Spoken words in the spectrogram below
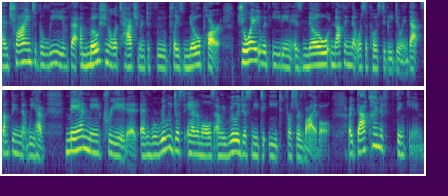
and trying to believe that emotional attachment to food plays no part. Joy with eating is no nothing that we're supposed to be doing. That's something that we have man-made created and we're really just animals and we really just need to eat for survival. Right? That kind of thinking.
